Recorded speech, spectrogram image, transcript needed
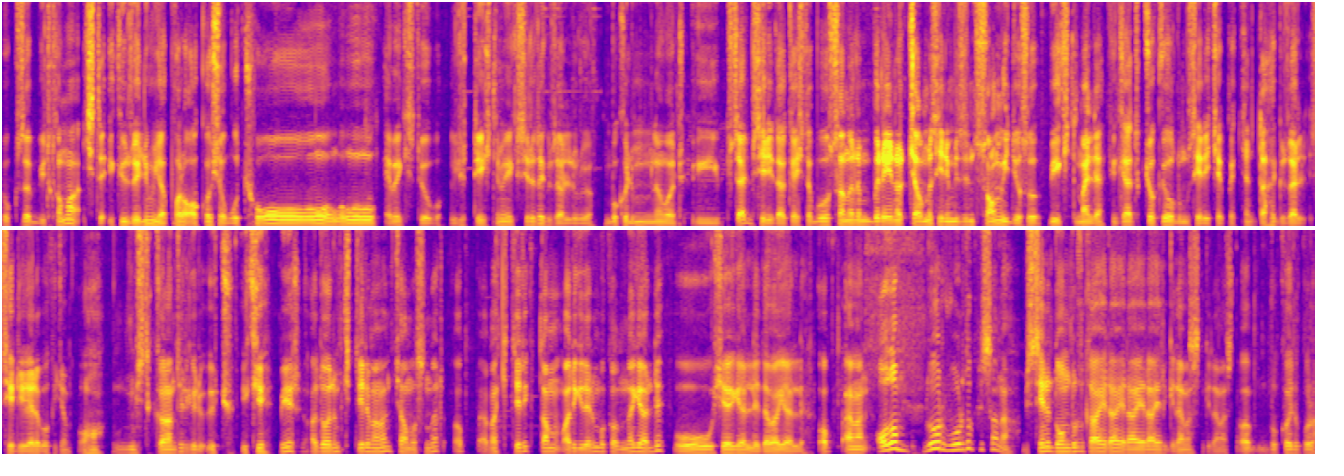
Çok güzel büyüdük ama işte 250 milyar para arkadaşlar bu çok emek istiyor bu. Vücut değiştirme eksiri de güzel duruyor. Bakalım ne var. İyi, güzel bir seriydi arkadaşlar. Bu sanırım Brain Not çalma serimizin son videosu büyük ihtimalle. Çünkü artık çok yoruldum bu seriyi çekmekten. Daha güzel serilere bakacağım. Aha mistik karantina geliyor. 3, 2, 1. Hadi oğlum kilitleyelim hemen çalmasınlar. Hop hemen kilitledik. Tamam hadi gidelim bakalım ne geldi. Oo şey geldi deva geldi. Hop hemen. Oğlum dur vurduk biz sana. Biz seni dondurduk. Hayır hayır hayır hayır. Gidemezsin. Hop, bu koyduk bura.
